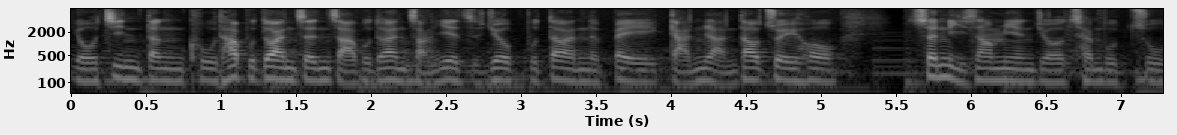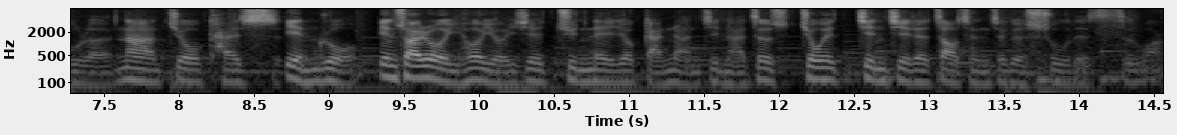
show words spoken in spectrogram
油尽灯枯，他不断挣扎，不断长叶子，就不断的被感染，到最后生理上面就撑不住了，那就开始变弱，变衰弱以后，有一些菌类就感染进来，这就会间接的造成这个树的死亡。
